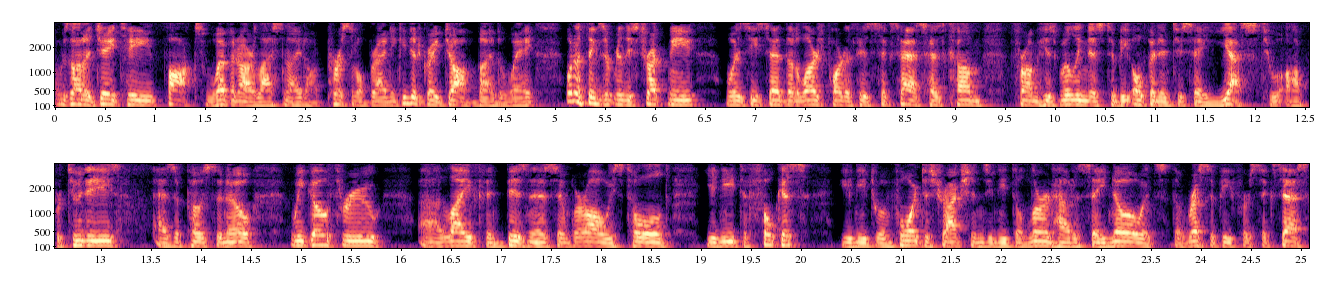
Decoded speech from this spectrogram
I was on a JT Fox webinar last night on personal branding. He did a great job, by the way. One of the things that really struck me was he said that a large part of his success has come from his willingness to be open and to say yes to opportunities as opposed to no. We go through uh, life and business and we're always told you need to focus you need to avoid distractions. You need to learn how to say no. It's the recipe for success.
